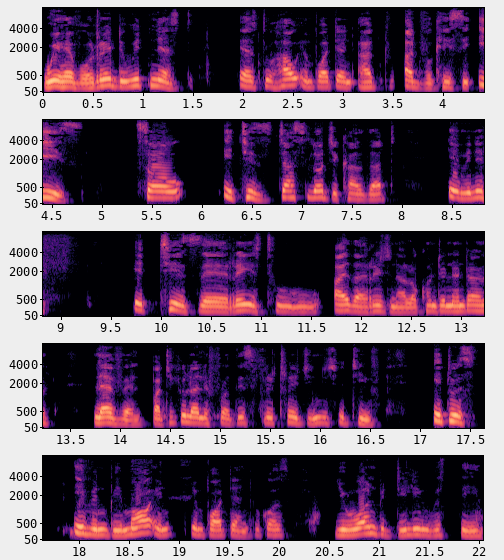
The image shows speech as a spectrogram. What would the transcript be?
we have already witnessed as to how important advocacy is. So it is just logical that even if it is uh, raised to either regional or continental level, particularly for this free trade initiative, it will even be more in, important because you won't be dealing with the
